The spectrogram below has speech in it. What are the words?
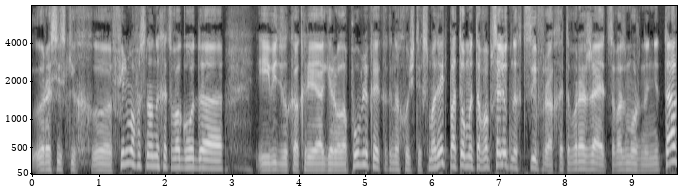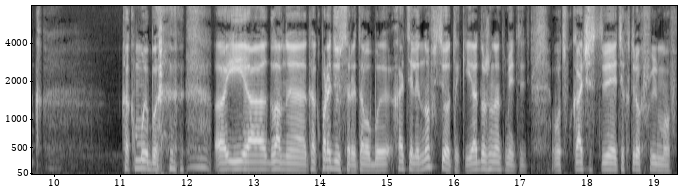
российских э, фильмов основных этого года, и видел, как реагировала публика, и как она хочет их смотреть. Потом это в абсолютных цифрах, это выражается, возможно, не так, как мы бы, и а, главное, как продюсеры того бы хотели, но все-таки я должен отметить, вот в качестве этих трех фильмов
